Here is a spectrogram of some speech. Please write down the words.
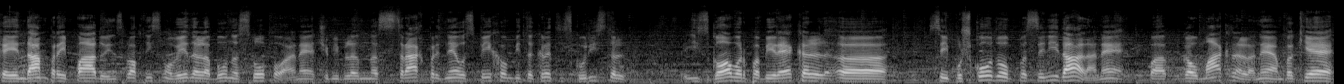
ki je en dan prej padel in sploh nismo vedeli, da bo nastopil. Če bi bil nas strah pred neuspehom, bi takrat izkoristili izgovor, pa bi rekel, uh, se je poškodil, pa se ni dal, pa ga umaknila. Ampak je,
